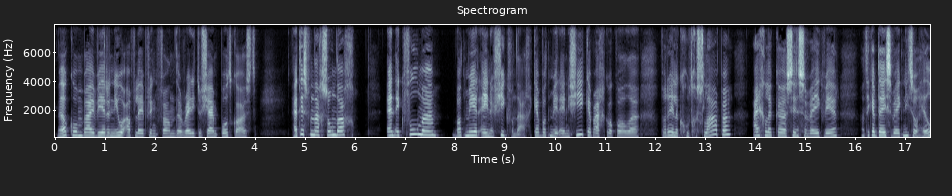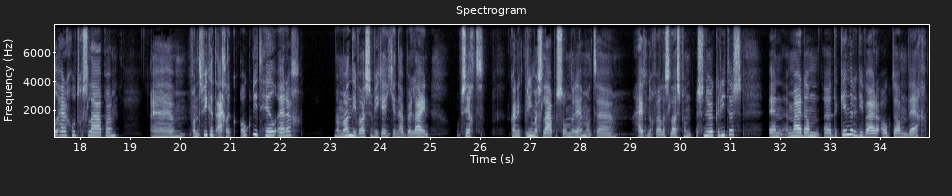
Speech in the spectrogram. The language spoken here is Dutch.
Welkom bij weer een nieuwe aflevering van de Ready to Shine podcast. Het is vandaag zondag en ik voel me wat meer energiek vandaag. Ik heb wat meer energie. Ik heb eigenlijk ook wel, wel redelijk goed geslapen. Eigenlijk uh, sinds een week weer. Want ik heb deze week niet zo heel erg goed geslapen. Um, van het weekend eigenlijk ook niet heel erg. Mijn man die was een weekendje naar Berlijn. Op zich kan ik prima slapen zonder hem, want uh, hij heeft nog wel eens last van snurkritis. En, maar dan, uh, de kinderen die waren ook dan weg.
